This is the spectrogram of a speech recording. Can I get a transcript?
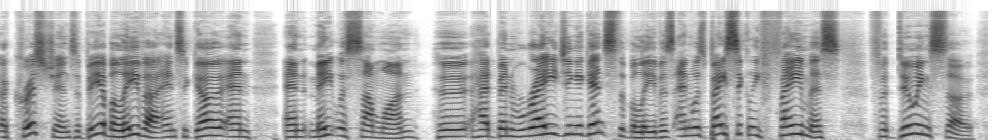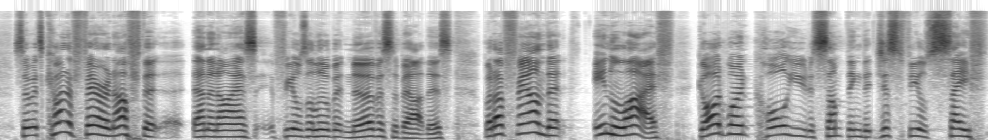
a Christian, to be a believer, and to go and, and meet with someone who had been raging against the believers and was basically famous for doing so. So it's kind of fair enough that Ananias feels a little bit nervous about this. But I've found that in life, God won't call you to something that just feels safe,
